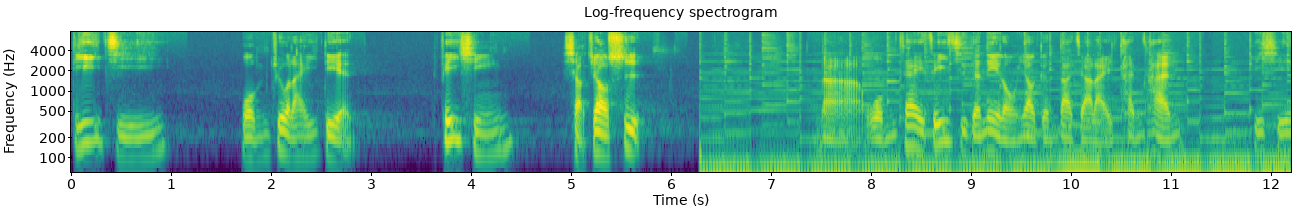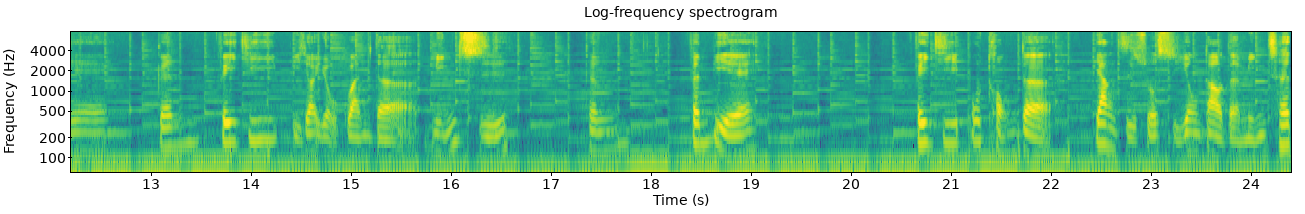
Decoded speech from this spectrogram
第一集我们就来一点飞行小教室。那我们在这一集的内容要跟大家来谈谈一些。跟飞机比较有关的名词，跟分别飞机不同的样子所使用到的名称，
